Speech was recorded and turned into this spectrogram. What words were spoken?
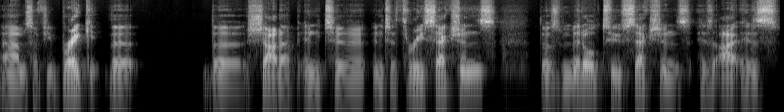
Um, so if you break the the shot up into into three sections, those middle two sections, his eye, his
